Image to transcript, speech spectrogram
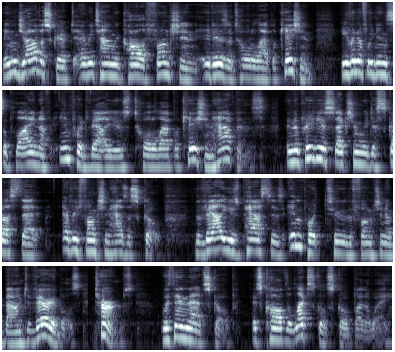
In JavaScript, every time we call a function, it is a total application. Even if we didn't supply enough input values, total application happens. In the previous section, we discussed that every function has a scope. The values passed as input to the function are bound to variables, terms, within that scope. It's called the lexical scope, by the way.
